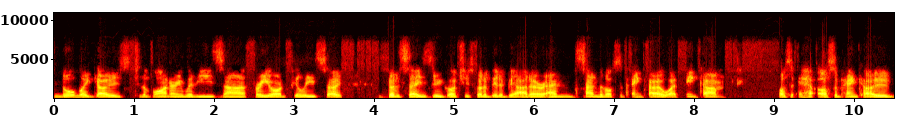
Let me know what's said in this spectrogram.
normally goes to the vinery with his uh, three-year-old fillies, so I've got to say Zougotcha's got a bit about her, and same with Osipenko. I think um, Os- Osipenko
